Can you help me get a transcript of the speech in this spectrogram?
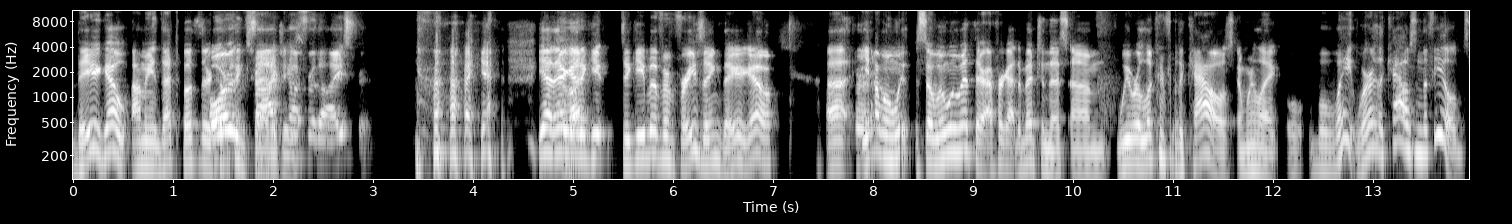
there you go. I mean, that's both their or coping vodka strategies. for the ice cream. yeah, yeah. I you go to like- keep to keep it from freezing. There you go. Uh, Sure. yeah, when we so when we went there, I forgot to mention this. Um, we were looking for the cows, and we're like, well, wait, where are the cows in the fields?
